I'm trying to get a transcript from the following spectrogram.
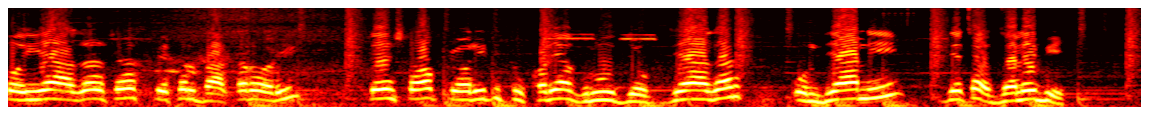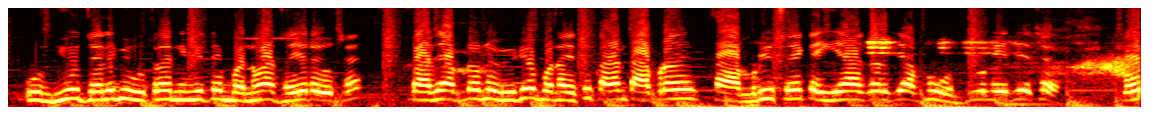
તો અહીંયા આગળ છે સ્પેશિયલ ભાકરવાડી taste of purity Sukhadia Gruh Udyog. જ્યાં આગળ ઊંધિયાની જે છે જલેબી, ઊંધિયું જલેબી ઉત્તરાયણ નિમિત્તે બનવા જઈ રહ્યું છે. તો આજે આપણે વીડિયો બનાવીશું કારણ કે આપણે સાંભળ્યું છે કે અહીંયા આગળ જે આપણું ઊંધિયું ને જે છે, બહુ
